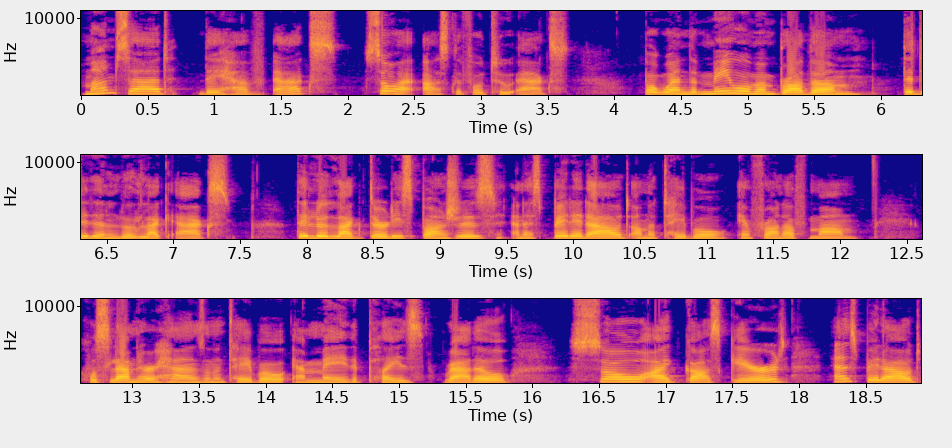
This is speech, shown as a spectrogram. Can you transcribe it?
Mom said they have eggs, so I asked for two eggs. But when the maid woman brought them, they didn't look like eggs. They looked like dirty sponges, and I spit it out on the table in front of Mom, who slammed her hands on the table and made the place rattle. So I got scared and spit out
